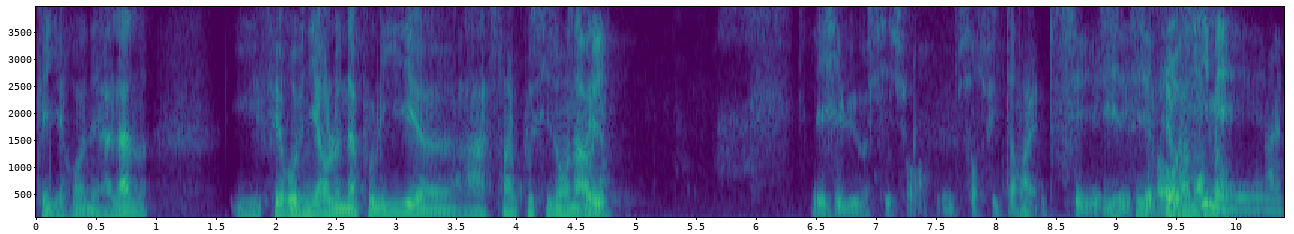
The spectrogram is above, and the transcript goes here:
Cailleron et Alan, il fait revenir le Napoli à 5 ou 6 ans en arrière. Ah oui. Et j'ai lu aussi sur, sur Twitter. Ouais. C'est vrai vraiment aussi, ça. mais ouais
